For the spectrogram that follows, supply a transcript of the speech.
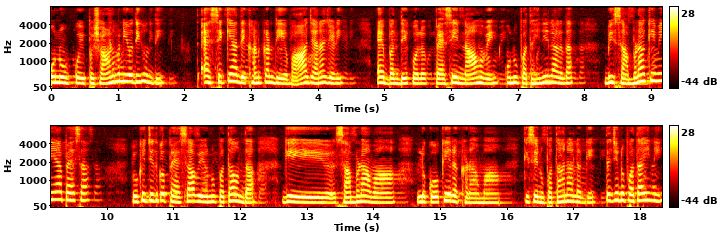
ਉਹਨੂੰ ਕੋਈ ਪਛਾਣ ਵੀ ਨਹੀਂ ਉਹਦੀ ਹੁੰਦੀ। ਤੇ ਇਹ ਸਿੱਕਿਆਂ ਦੇ ਖਣਕਣ ਦੀ ਆਵਾਜ਼ ਆ ਨਾ ਜਿਹੜੀ, ਇਹ ਬੰਦੇ ਕੋਲ ਪੈਸੇ ਨਾ ਹੋਵੇ, ਉਹਨੂੰ ਪਤਾ ਹੀ ਨਹੀਂ ਲੱਗਦਾ ਵੀ ਸਾਂਭਣਾ ਕਿਵੇਂ ਆ ਪੈਸਾ। ਕਿਉਂਕਿ ਜਿਹਦੇ ਕੋਲ ਪੈਸਾ ਹੋਵੇ, ਉਹਨੂੰ ਪਤਾ ਹੁੰਦਾ ਕਿ ਸਾਂਭਣਾ ਵਾ ਲੁਕੋ ਕੇ ਰੱਖਣਾ ਵਾ ਕਿਸੇ ਨੂੰ ਪਤਾ ਨਾ ਲੱਗੇ ਤੇ ਜਿਹਨੂੰ ਪਤਾ ਹੀ ਨਹੀਂ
